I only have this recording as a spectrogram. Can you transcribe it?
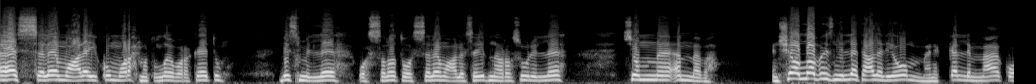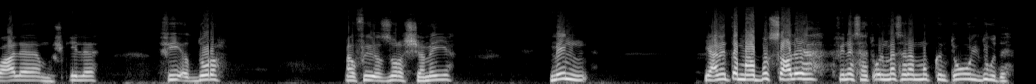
السلام عليكم ورحمة الله وبركاته. بسم الله والصلاة والسلام على سيدنا رسول الله. ثم أما بعد. إن شاء الله بإذن الله تعالى اليوم هنتكلم معاكم على مشكلة في الذرة أو في الذرة الشامية. من يعني أنت ما هتبص عليها في ناس هتقول مثلا ممكن تقول دودة.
